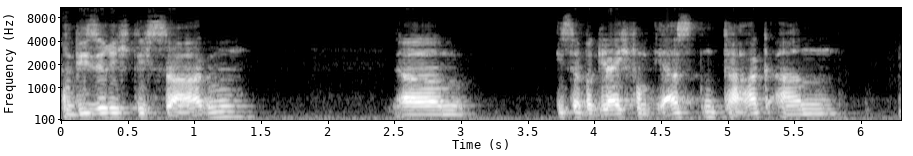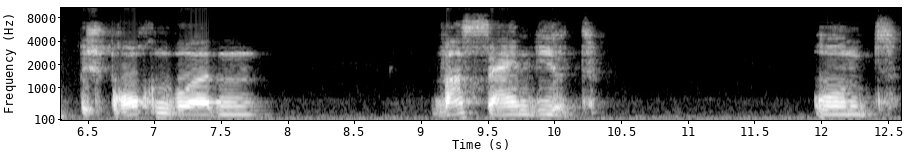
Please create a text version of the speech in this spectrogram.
Und wie Sie richtig sagen, ähm, ist aber gleich vom ersten Tag an besprochen worden, was sein wird und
